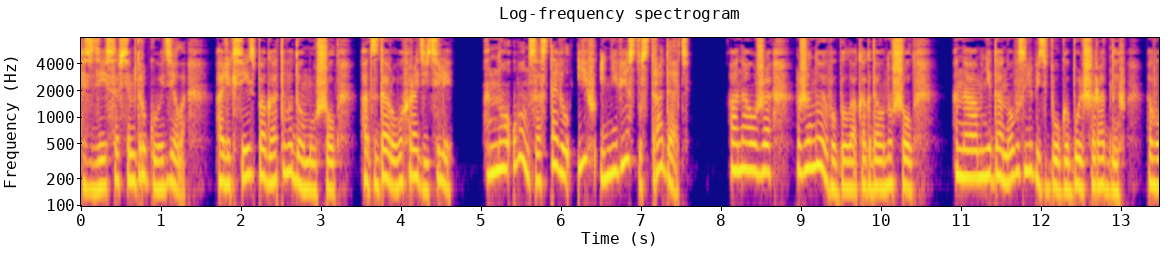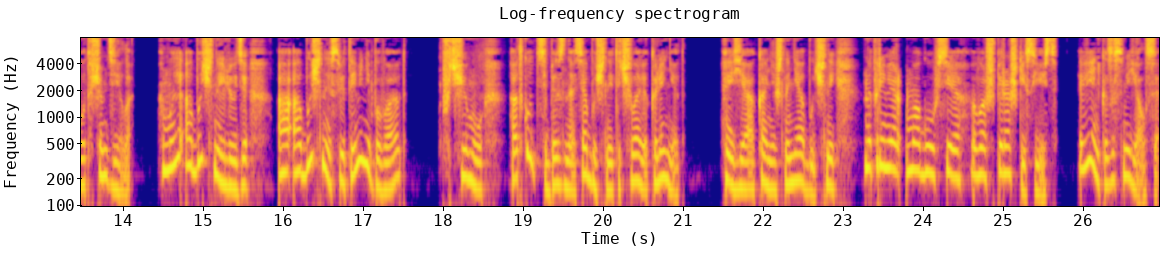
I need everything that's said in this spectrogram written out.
Здесь совсем другое дело. Алексей из богатого дома ушел, от здоровых родителей. Но он заставил их и невесту страдать. Она уже женой его была, когда он ушел. Нам не дано возлюбить Бога больше родных. Вот в чем дело. Мы обычные люди, а обычные святыми не бывают. «Почему? Откуда тебе знать, обычный ты человек или нет?» «Я, конечно, необычный. Например, могу все ваши пирожки съесть». Венька засмеялся.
